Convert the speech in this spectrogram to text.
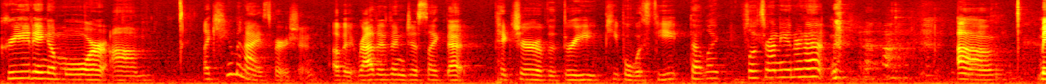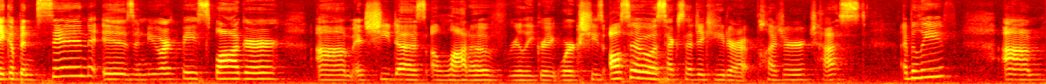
creating a more um, like humanized version of it rather than just like that picture of the three people with feet that like floats around the internet. um, Makeup and Sin is a New York-based blogger, um, and she does a lot of really great work. She's also a sex educator at Pleasure Chest, I believe. Um,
